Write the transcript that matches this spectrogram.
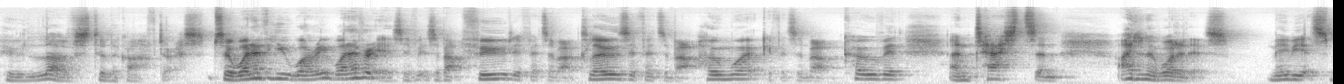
who loves to look after us. So whenever you worry, whatever it is, if it's about food, if it's about clothes, if it's about homework, if it's about COVID and tests, and I don't know what it is. Maybe it's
